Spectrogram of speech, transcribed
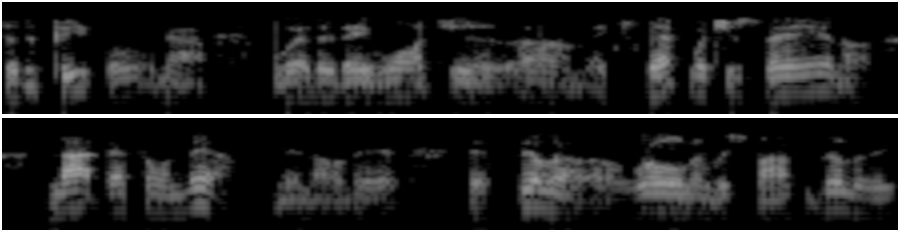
to the people. Now, whether they want to um, accept what you're saying or not, that's on them. You know, there there's still a, a role and responsibility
